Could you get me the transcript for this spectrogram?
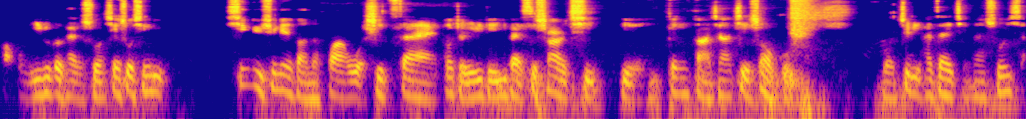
好，我们一个个开始说。先说心率。心率训练法的话，我是在跑者有一点一百四十二期也跟大家介绍过。我这里还再简单说一下。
